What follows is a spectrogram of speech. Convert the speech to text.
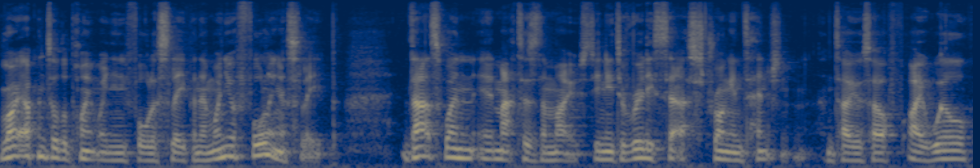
right up until the point when you fall asleep. And then when you're falling asleep, that's when it matters the most. You need to really set a strong intention and tell yourself, I will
